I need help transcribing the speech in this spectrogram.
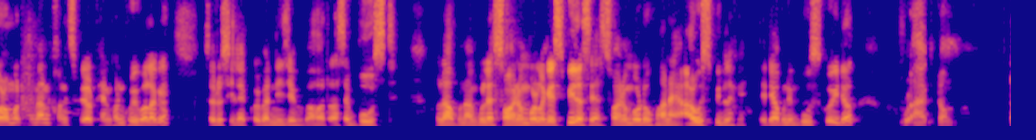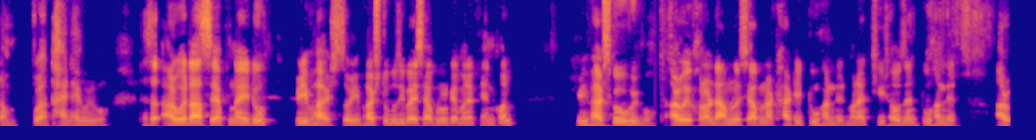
গৰমত কিমানখন স্পীডত ফেনখন ঘূৰিব লাগে, চ' এইটো চিলেক্ট কৰিবা নিজে ঘূৰিবা। আৰু এটা আছে বুষ্ট বোলে আপোনাক বোলে ছয় নম্বৰলৈকে স্পীড আছে, ছয় নম্বৰটো হোৱা নাই, আৰু স্পীড লাগে। তেতিয়া আপুনি বুষ্ট কৰি দিয়ক, পূৰা একদম একদম পূৰা ঠাই ঠাই ঘূৰিব। তাৰপিছত আৰু এটা আছে আপোনাৰ এইটো ৰিভাৰ্ছ ত' ৰিভাৰ্ছটো বুজি পাইছে আপোনালোকে মানে ফেনখন ৰিভাৰ্ছ কৰিও ঘূৰিব। আৰু এইখনৰ দাম লৈছে আপোনাৰ থাৰ্টি টু হাণ্ড্ৰেড মানে থ্ৰী থাউজেণ্ড টু হাণ্ড্ৰেড আৰু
